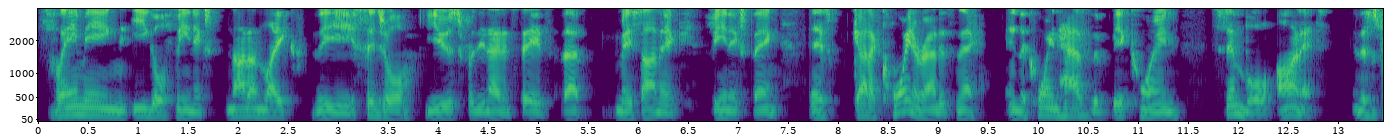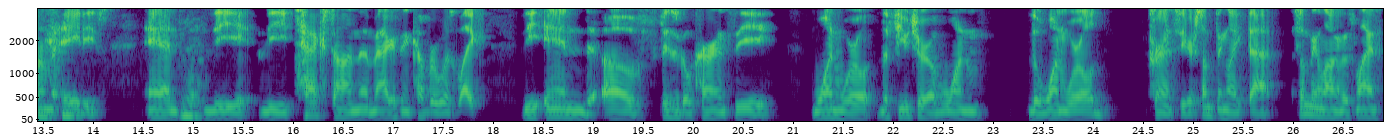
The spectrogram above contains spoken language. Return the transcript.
flaming eagle phoenix, not unlike the sigil used for the United States, that Masonic phoenix thing. And it's got a coin around its neck, and the coin has the Bitcoin symbol on it. And this is from the 80s. And the the text on the magazine cover was like the end of physical currency, one world, the future of one the one world currency or something like that, something along those lines.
